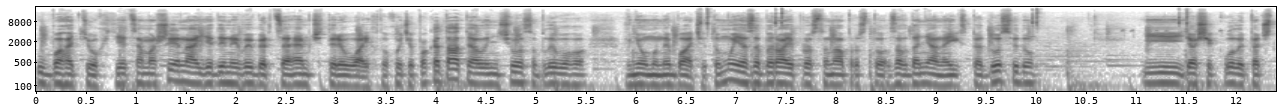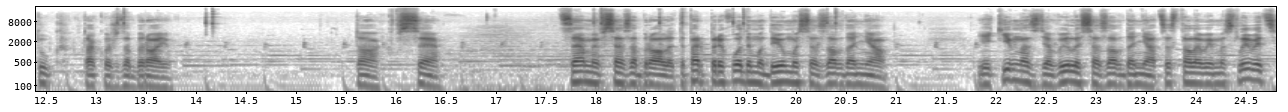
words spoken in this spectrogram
у багатьох є ця машина. Єдиний вибір це М4Y, хто хоче покатати, але нічого особливого в ньому не бачу. Тому я забираю просто-напросто завдання на X5 досвіду. І ящик коли 5 штук також забираю. Так, все. Це ми все забрали. Тепер переходимо, дивимося завдання. Які в нас з'явилися завдання? Це сталевий мисливець,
